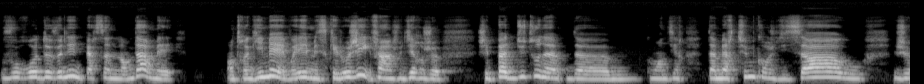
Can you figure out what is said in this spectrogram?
vous, redevenez une personne lambda, mais entre guillemets, vous voyez, mais ce qui est logique. Enfin, je veux dire, je n'ai pas du tout comment dire d'amertume quand je dis ça. Ou je,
